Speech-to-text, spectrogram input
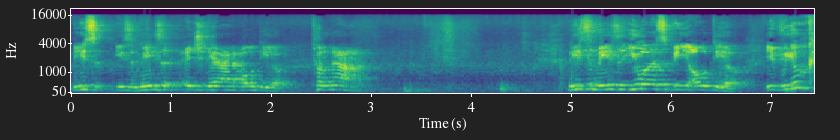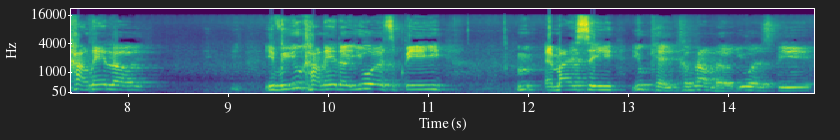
This is means HDI audio. Turn on. This means USB audio. If you connect the if you connect the USB MIC, you can turn on the USB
